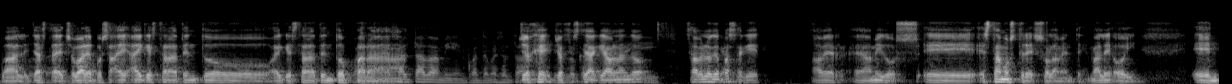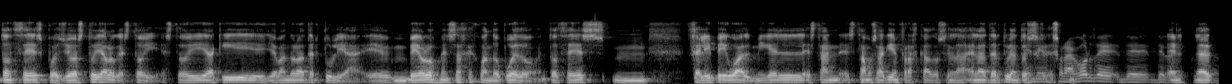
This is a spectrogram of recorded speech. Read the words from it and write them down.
vale, ya está hecho. Vale, pues hay, hay, que estar atento, hay que estar atento para. Me ha saltado a mí, en cuanto me ha saltado yo, a mí, yo, estoy aquí hablando. ¿Sabes lo que pasa? Que a ver, eh, amigos, eh, estamos tres solamente, ¿vale? Hoy. Entonces, pues yo estoy a lo que estoy. Estoy aquí llevando la tertulia. Eh, veo los mensajes cuando puedo. Entonces, mm, Felipe igual, Miguel, están, estamos aquí enfrascados en la, en la tertulia. Entonces, en el fragor de, la,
